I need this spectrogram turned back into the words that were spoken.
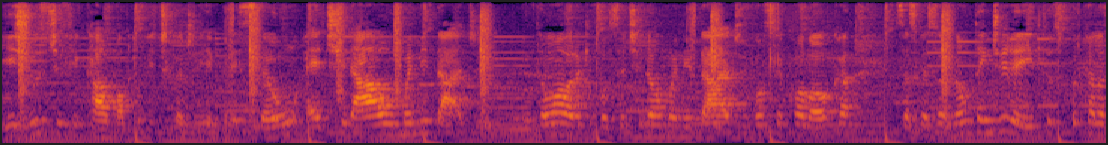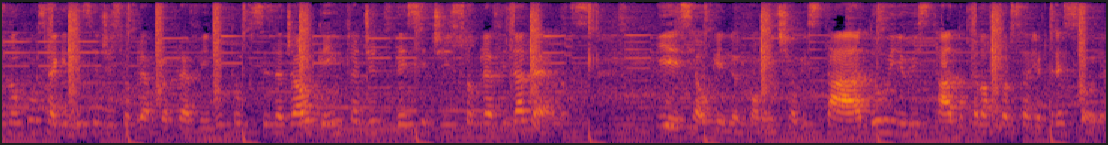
e justificar uma política de repressão é tirar a humanidade. Então, a hora que você tira a humanidade, você coloca. Essas pessoas não têm direitos porque elas não conseguem decidir sobre a própria vida, então precisa de alguém para de decidir sobre a vida delas. E esse alguém normalmente é o Estado e o Estado pela força repressora.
